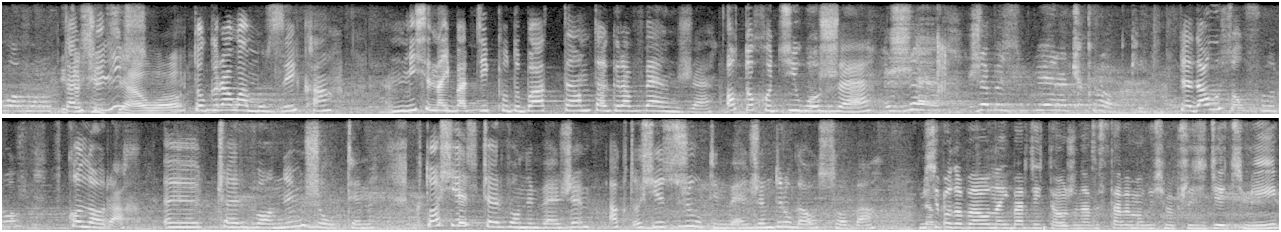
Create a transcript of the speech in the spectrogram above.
głową. I co się Tańczyliśmy. działo? To grała muzyka. Mi się najbardziej podobała tamta gra węże. O to chodziło, że... Że, żeby zbierać kropki. Pedały są w, róż- w kolorach. y, czerwonym, żółtym. Ktoś jest czerwonym wężem, a ktoś jest żółtym wężem, druga osoba. Mi się podobało najbardziej to, że na wystawę mogliśmy przyjść z dziećmi,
